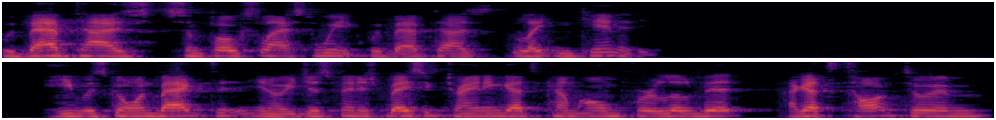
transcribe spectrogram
We baptized some folks last week. We baptized Leighton Kennedy. He was going back to, you know, he just finished basic training, got to come home for a little bit. I got to talk to him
